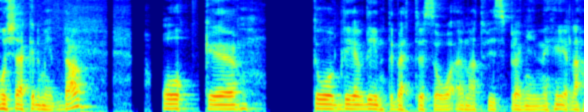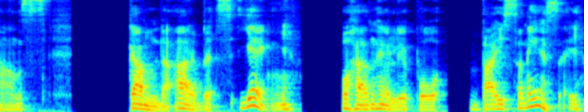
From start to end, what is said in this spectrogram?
och käkade middag. Och eh, då blev det inte bättre så än att vi sprang in i hela hans gamla arbetsgäng. Och han höll ju på att bajsa ner sig.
